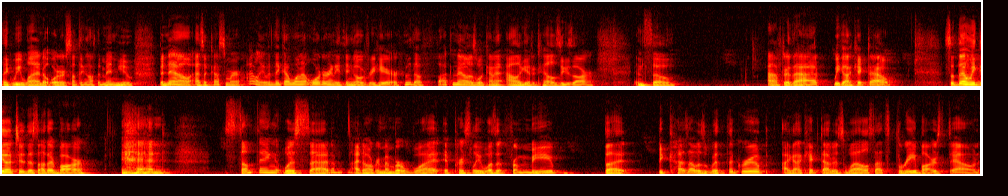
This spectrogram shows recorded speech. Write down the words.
Like, we wanted to order something off the menu, but now as a customer, I don't even think I want to order anything over here. Who the fuck knows what kind of alligator tails these are? And so, after that, we got kicked out. So then we go to this other bar, and something was said. I don't remember what. It personally wasn't from me, but because I was with the group, I got kicked out as well. So that's three bars down.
